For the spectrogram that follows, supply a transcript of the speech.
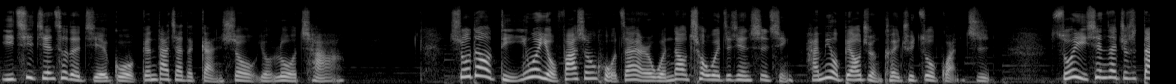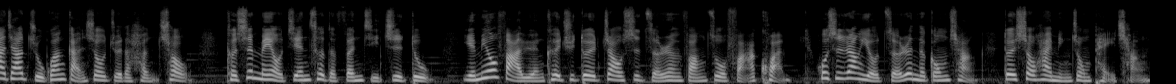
仪器监测的结果跟大家的感受有落差。说到底，因为有发生火灾而闻到臭味这件事情还没有标准可以去做管制，所以现在就是大家主观感受觉得很臭，可是没有监测的分级制度，也没有法源可以去对肇事责任方做罚款，或是让有责任的工厂对受害民众赔偿。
